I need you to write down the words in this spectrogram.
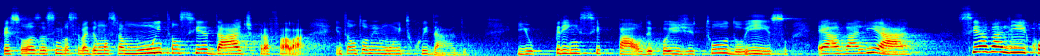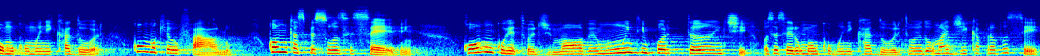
Pessoas assim você vai demonstrar muita ansiedade para falar. Então tome muito cuidado. E o principal, depois de tudo isso, é avaliar. Se avalie como comunicador. Como que eu falo? Como que as pessoas recebem? Como um corretor de imóvel, é muito importante você ser um bom comunicador. Então eu dou uma dica para você.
